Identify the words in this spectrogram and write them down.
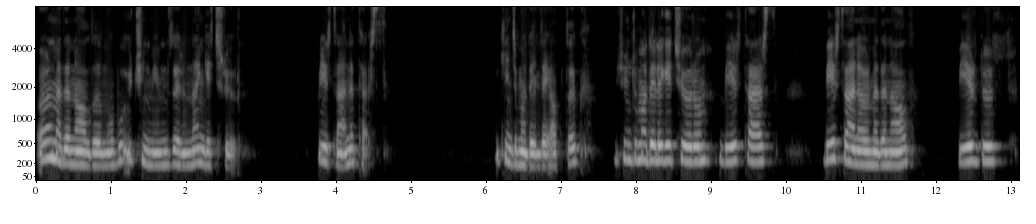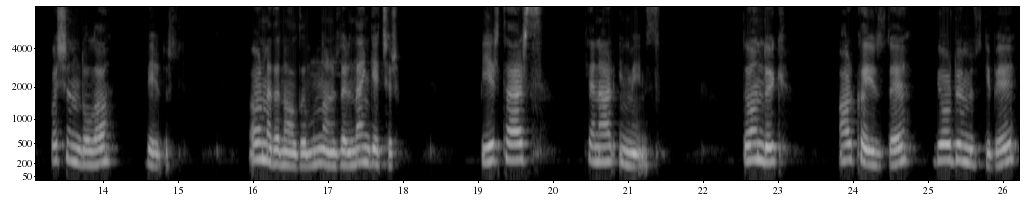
Örmeden aldığımı bu üç ilmeğin üzerinden geçiriyorum. Bir tane ters. İkinci modelde yaptık. Üçüncü modele geçiyorum. Bir ters. Bir tane örmeden al. Bir düz. Başını dola. Bir düz. Örmeden aldığım bunların üzerinden geçir. Bir ters kenar ilmeğimiz. Döndük. Arka yüzde gördüğümüz gibi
